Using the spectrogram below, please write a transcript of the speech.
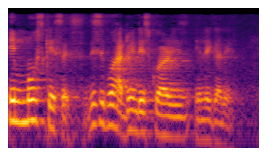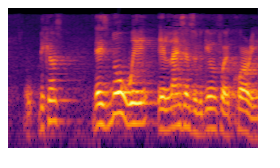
in most cases, these people are doing these quarries illegally. Because there is no way a license will be given for a quarry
